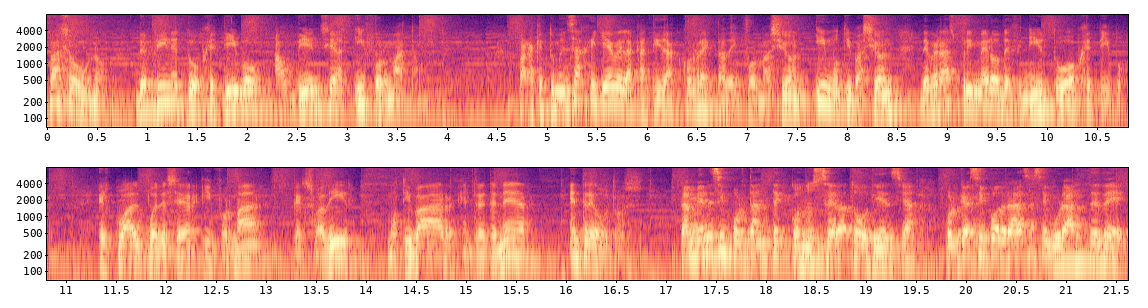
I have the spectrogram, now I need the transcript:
Paso 1. Define tu objetivo, audiencia y formato. Para que tu mensaje lleve la cantidad correcta de información y motivación, deberás primero definir tu objetivo, el cual puede ser informar, persuadir, motivar, entretener, entre otros. También es importante conocer a tu audiencia porque así podrás asegurarte de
